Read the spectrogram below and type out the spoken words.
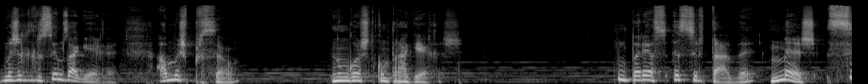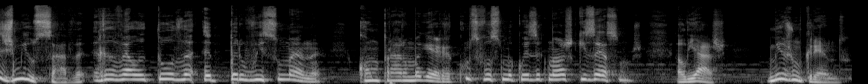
Mas regressemos à guerra. Há uma expressão: não gosto de comprar guerras que me parece acertada, mas se esmiuçada, revela toda a parvoíce humana. Comprar uma guerra, como se fosse uma coisa que nós quiséssemos. Aliás, mesmo querendo,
